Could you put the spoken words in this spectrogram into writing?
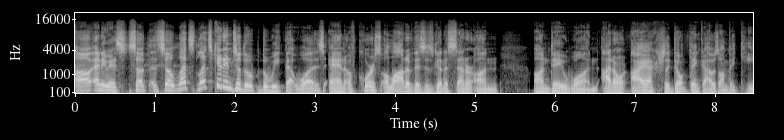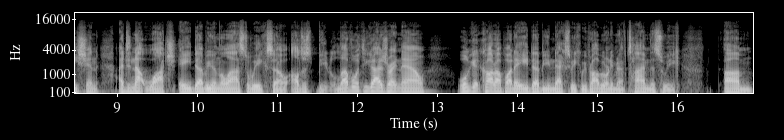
Uh, anyways, so so let's let's get into the the week that was, and of course, a lot of this is going to center on on day one. I don't. I actually don't think I was on vacation. I did not watch AEW in the last week, so I'll just be level with you guys right now. We'll get caught up on AEW next week. We probably won't even have time this week, um,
